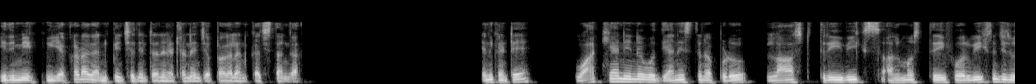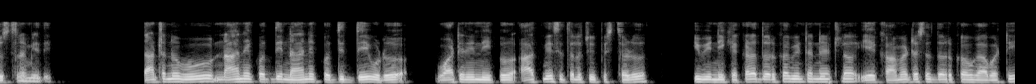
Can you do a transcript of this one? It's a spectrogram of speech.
ఇది మీకు ఎక్కడా కనిపించేది ఇంటర్నెట్లో నేను చెప్పగలను ఖచ్చితంగా. ఎందుకంటే వాక్యాన్ని నువ్వు ధ్యానిస్తున్నప్పుడు last three weeks almost three four weeks నుంచి చూస్తున్నాం ఇది. దాంట్లో నువ్వు నానే కొద్ది నానే కొద్ది దేవుడు వాటిని నీకు ఆత్మీయ స్థితిలో చూపిస్తాడు. ఇవి నీకు ఎక్కడ దొరకవు ఇంటర్నెట్లో ఏ కామెంటర్స్ దొరకవు కాబట్టి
